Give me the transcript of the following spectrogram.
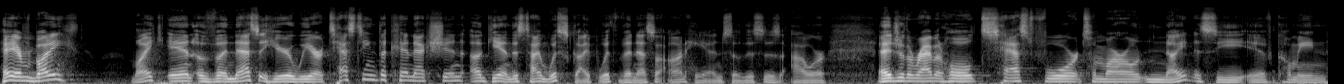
Hey, everybody. Mike and Vanessa here. We are testing the connection again, this time with Skype with Vanessa on hand. So, this is our Edge of the Rabbit Hole test for tomorrow night to see if coming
